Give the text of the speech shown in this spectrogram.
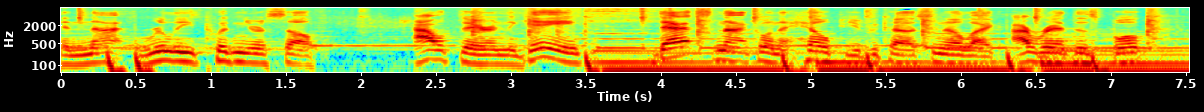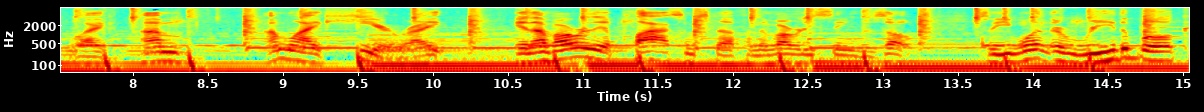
and not really putting yourself out there in the game, that's not going to help you because you know, like I read this book, like I'm, I'm like here, right? And I've already applied some stuff and I've already seen results. So you want to read the book,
